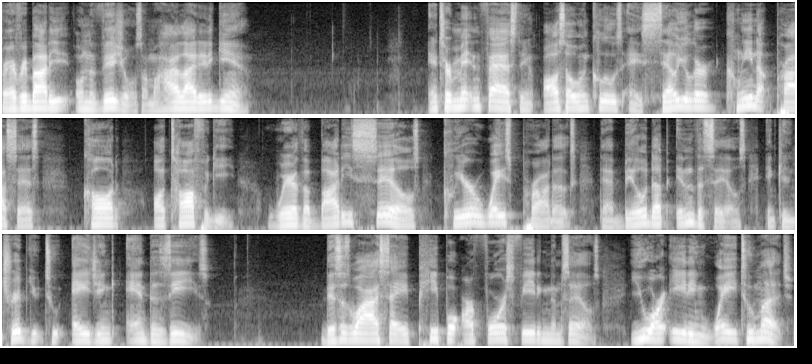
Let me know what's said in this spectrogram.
for everybody on the visuals, I'm going to highlight it again. Intermittent fasting also includes a cellular cleanup process called autophagy, where the body's cells clear waste products that build up in the cells and contribute to aging and disease. This is why I say people are force feeding themselves. You are eating way too much.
